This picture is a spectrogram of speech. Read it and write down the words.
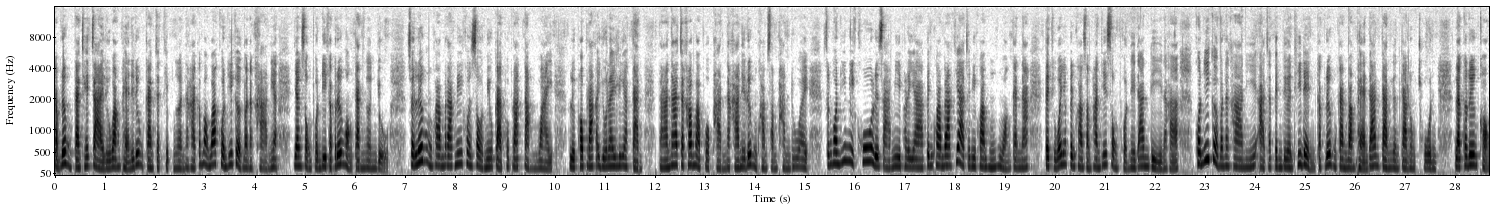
กับเรื่องของการใช้จ่าย หรือวางแผนในเรื่องของการจัดเก็บเงินนะคะ ก็มองว่าคนที่เกิดวันอังคารเนี่ยยังส่งผลดีกับเรื่องของการเงินอยู่ ส่วนเรื่องของความรักนี่คนโสดมีโอกาสพบรักต่างวัย หรือพบรักอายุไล่เลี่ยกัน นะน่าจะเข้ามาพัวพันนะคะ ในเรื่องของความสัมพันธ์ด้วยส่วนคนที่มีคู่หรือสามีภรรยา เป็นความรักที่อาจจะมีความหึงหวงกันนะ แต่ถือว่ายังเป็นความสัมพันธ์ที่ส่งผลในด้านดีนะคะ คนที่เกิดวันอังคารนี้อาจจะเป็นเดือนที่เด่นกับเรื่องของการวางแผนด้านการเงินการลงทุน แล้วก็เรื่องของ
